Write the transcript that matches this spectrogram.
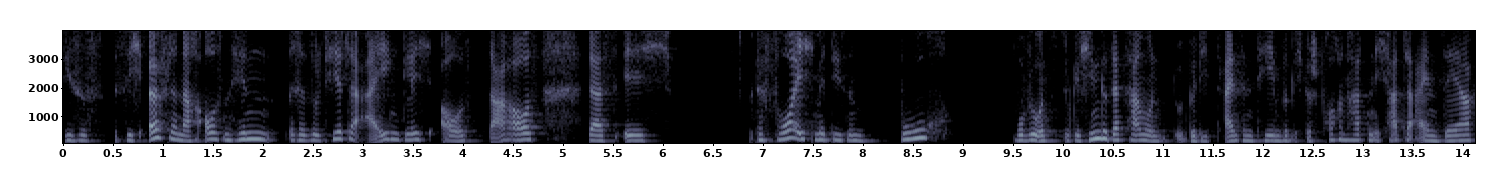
dieses sich öffnen nach außen hin resultierte eigentlich aus daraus, dass ich, bevor ich mit diesem Buch wo wir uns wirklich hingesetzt haben und über die einzelnen Themen wirklich gesprochen hatten. Ich hatte ein sehr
